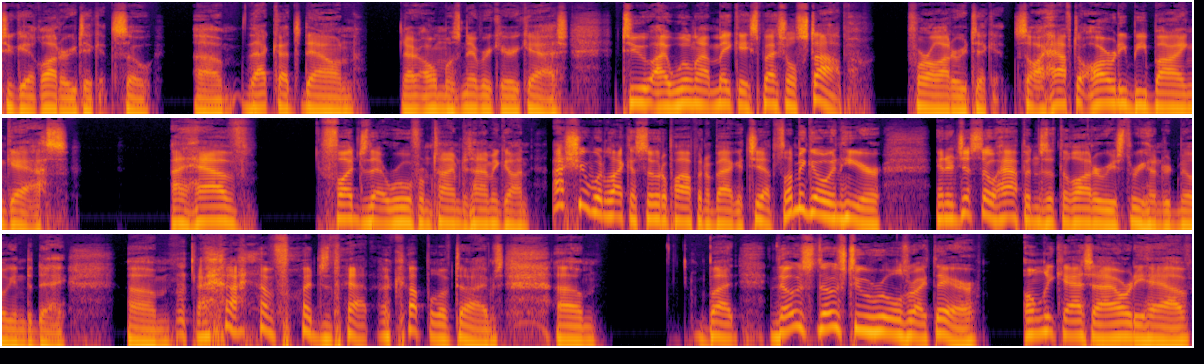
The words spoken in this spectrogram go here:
to get lottery tickets. So um, that cuts down. I almost never carry cash. Two, I will not make a special stop for a lottery ticket. So I have to already be buying gas. I have fudged that rule from time to time and gone, I sure would like a soda pop and a bag of chips. Let me go in here. And it just so happens that the lottery is 300 million today. Um, I have fudged that a couple of times. Um, but those those two rules right there only cash I already have,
